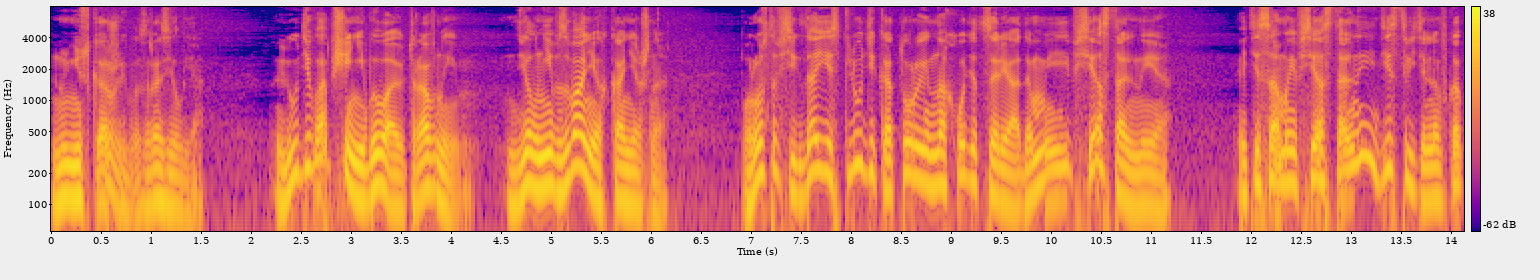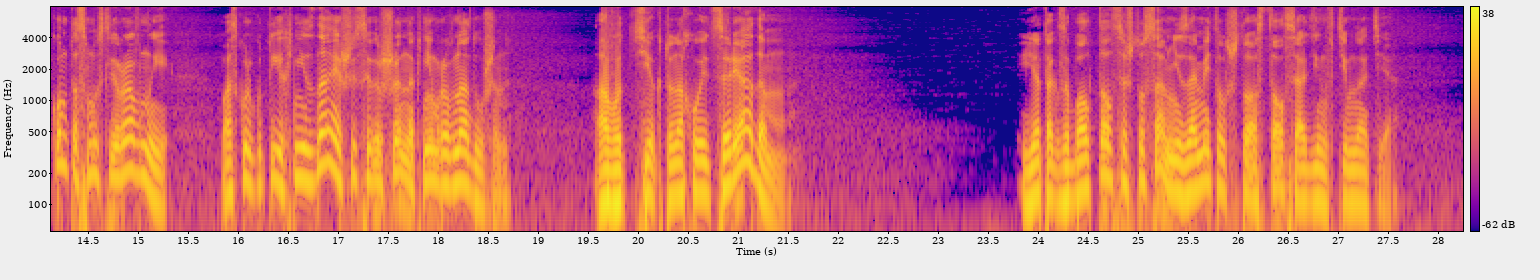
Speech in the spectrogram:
«Ну не скажи», — возразил я. «Люди вообще не бывают равны. Дело не в званиях, конечно». Просто всегда есть люди, которые находятся рядом, и все остальные. Эти самые все остальные действительно в каком-то смысле равны, поскольку ты их не знаешь и совершенно к ним равнодушен. А вот те, кто находится рядом... Я так заболтался, что сам не заметил, что остался один в темноте.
